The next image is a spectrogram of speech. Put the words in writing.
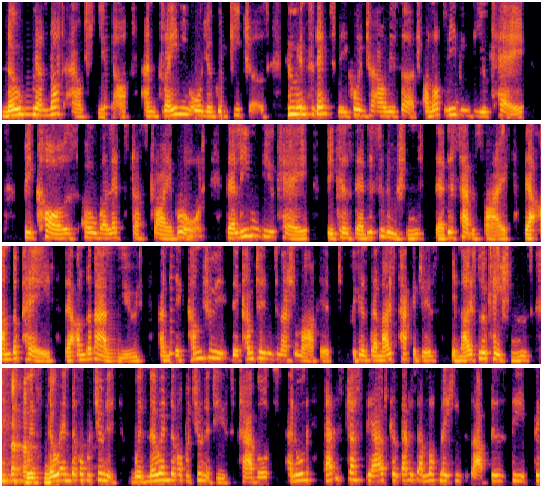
no, we are not out here and draining all your good teachers who, incidentally, according to our research, are not leaving the UK because, oh, well, let's just try abroad. They're leaving the UK because they're disillusioned, they're dissatisfied, they're underpaid, they're undervalued, and they come to they come to the international market because they're nice packages in nice locations with no end of opportunity with no end of opportunities to travel and all that is just the outcome that is i'm not making this up this is the the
